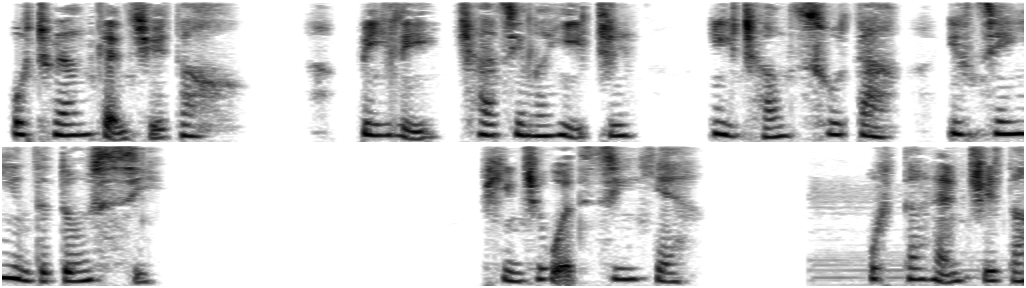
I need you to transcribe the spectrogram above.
我突然感觉到，逼里插进了一只异常粗大又坚硬的东西。凭着我的经验，我当然知道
